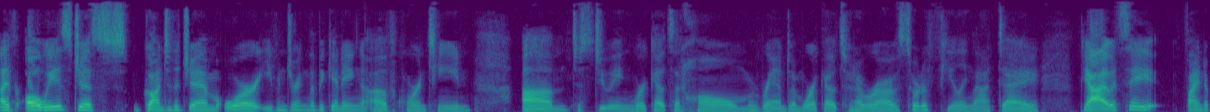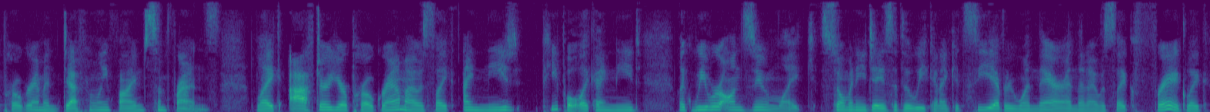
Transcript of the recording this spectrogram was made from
I've always just gone to the gym or even during the beginning of quarantine, um, just doing workouts at home, random workouts, whatever I was sort of feeling that day. But yeah, I would say find a program and definitely find some friends. Like after your program, I was like, I need people. Like I need like we were on Zoom like so many days of the week and I could see everyone there and then I was like, frig, like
